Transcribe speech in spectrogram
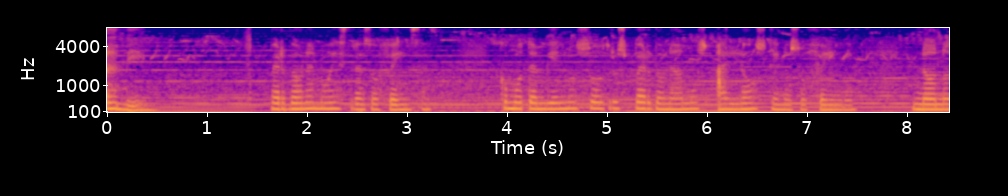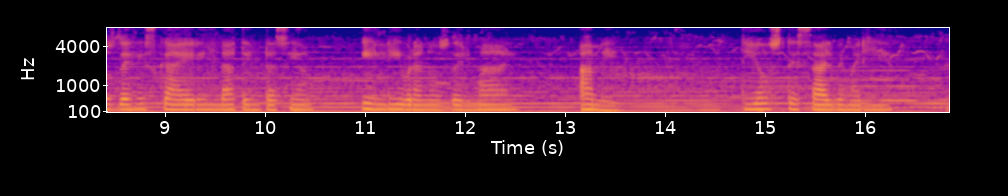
Amén. Perdona nuestras ofensas, como también nosotros perdonamos a los que nos ofenden. No nos dejes caer en la tentación y líbranos del mal. Amén. Dios te salve María,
